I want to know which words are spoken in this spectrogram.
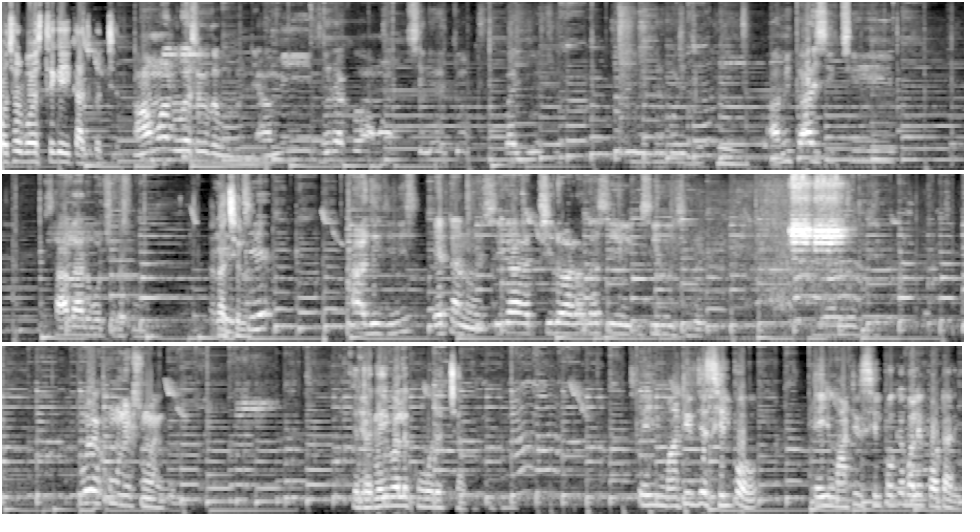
বছর বয়স থেকে এই কাজ করছেন? আমার বয়সের কথা বলুন আমি ধরে রাখো আমার ছেলে তো বাইশ বছর তেইশ বছর পড়েছে আমি কাজ শিখছি সাত আট বছরের সময় টাকা ছিল। আজ জিনিস এটা নয় সেটা ছিল আলাদা সে সিরিজ ছিল। ও এখন অনেক সময় করি এটাকেই বলে কুমোরের চাকা এই মাটির যে শিল্প, এই মাটির শিল্পকে বলে পটারি,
